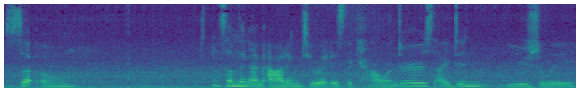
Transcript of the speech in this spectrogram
So, something I'm adding to it is the calendars. I didn't usually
